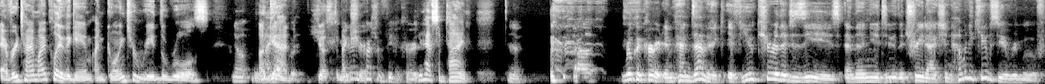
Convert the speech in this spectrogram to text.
Every time i play the game i'm going to read the rules no, again, just to make sure. question for you, Kurt. You have some time. Yeah. uh, real quick, Kurt. In pandemic, if you cure the disease and then you do the treat action, how many cubes do you remove?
